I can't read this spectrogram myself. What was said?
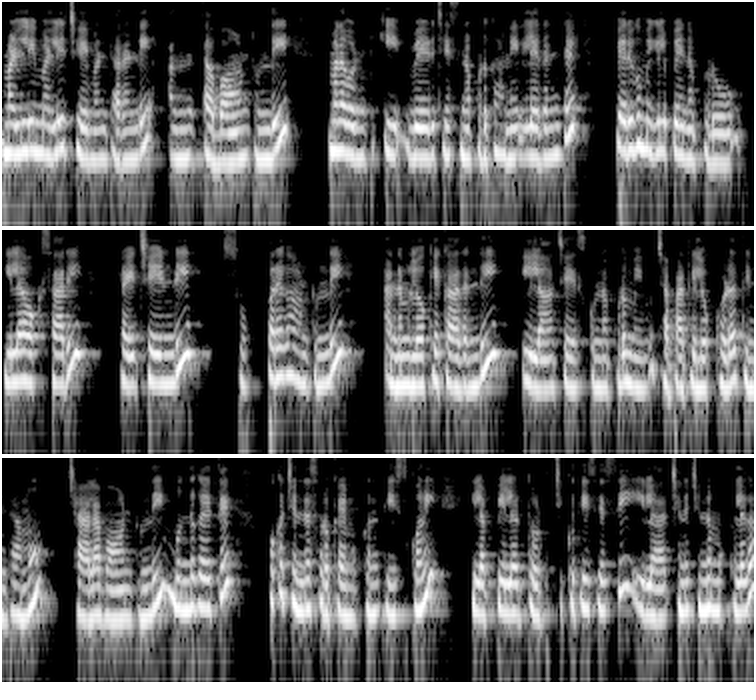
మళ్ళీ మళ్ళీ చేయమంటారండి. అంత బాగుంటుంది. మన ఒంటికి వేడి చేసినప్పుడు కానీ లేదంటే పెరుగు మిగిలిపోయినప్పుడు ఇలా ఒకసారి ట్రై చేయండి. సూపర్గా ఉంటుంది. అన్నంలోకే కాదండి ఇలా చేసుకున్నప్పుడు మేము చపాతీలోకి కూడా తింటాము. చాలా బాగుంటుంది. ముందుగా అయితే ఒక చిన్న సొరకాయ ముక్కను తీసుకొని ఇలా పీలర్ తోటి చిక్కు తీసేసి ఇలా చిన్న చిన్న ముక్కలుగా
